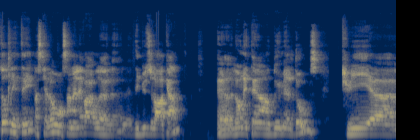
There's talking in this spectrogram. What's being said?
tout l'été, parce que là, on s'en allait vers le, le début du local. Euh, là, on était en 2012. Puis, euh,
